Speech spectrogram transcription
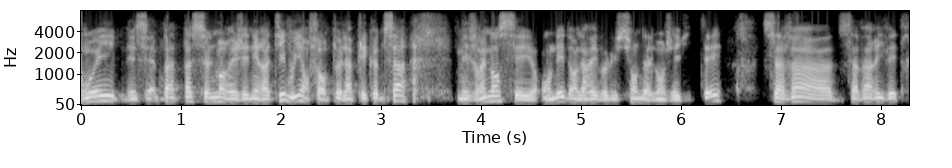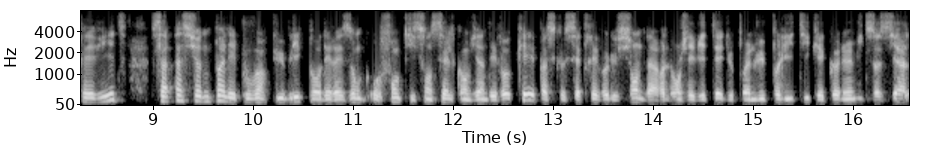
Oui, pas, seulement régénérative, oui, enfin on peut l'appeler comme ça, mais vraiment c'est, on est dans la révolution de la longévité. Ça va, ça va arriver très vite. Ça passionne pas les pouvoirs publics pour des raisons au fond qui sont celles qu'on vient d'évoquer, parce que cette révolution de la longévité du point de vue politique, économique, social,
